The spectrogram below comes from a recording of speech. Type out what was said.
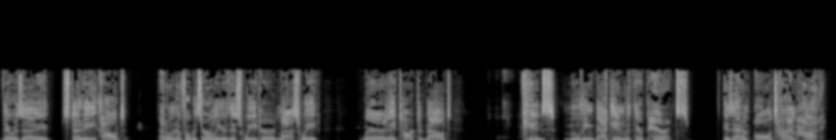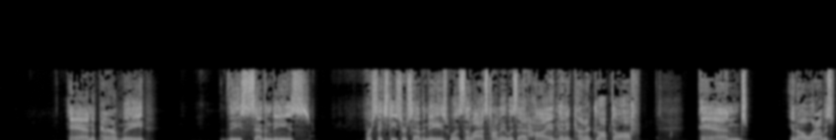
There was a study out. I don't know if it was earlier this week or last week, where they talked about kids moving back in with their parents is at an all time high. And apparently the 70s or 60s or 70s was the last time it was that high. And then it kind of dropped off. And, you know, when I was,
